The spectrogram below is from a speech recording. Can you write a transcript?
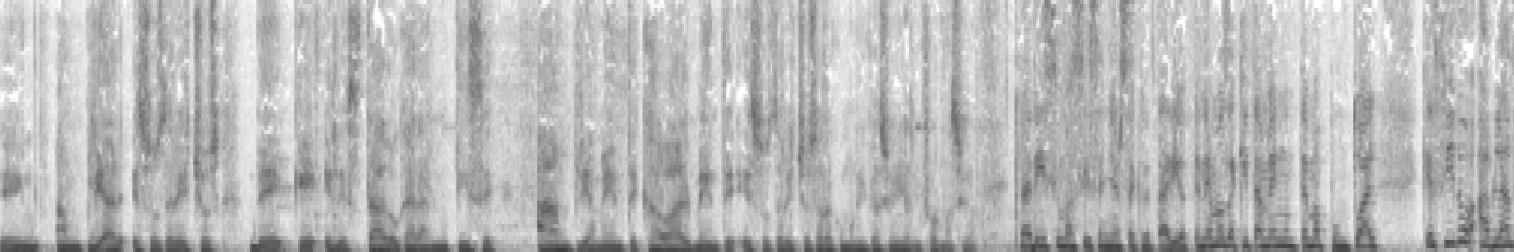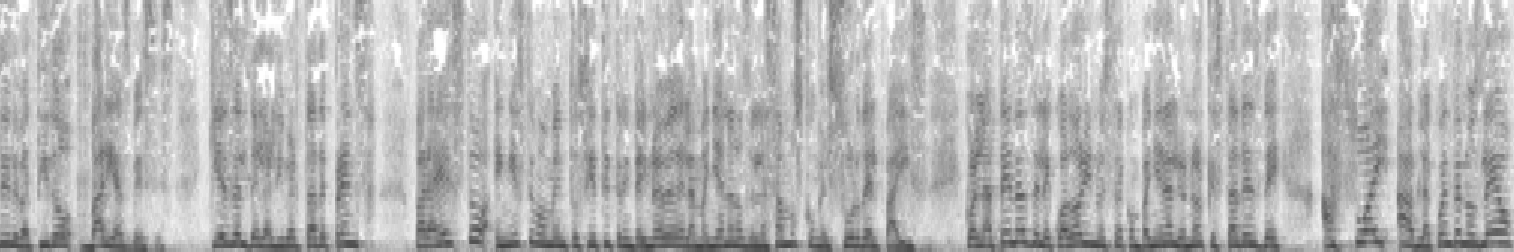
en ampliar esos derechos de que el Estado garantice ampliamente, cabalmente esos derechos a la comunicación y a la información. Clarísimo, así, señor secretario. Tenemos aquí también un tema puntual que ha sido hablado y debatido varias veces, que es el de la libertad de prensa. Para esto, en este momento, 7 y 39 de la mañana, nos enlazamos con el sur del país, con la Atenas del Ecuador y nuestra compañera Leonor, que está desde Azuay Habla. Cuéntanos, Leo,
